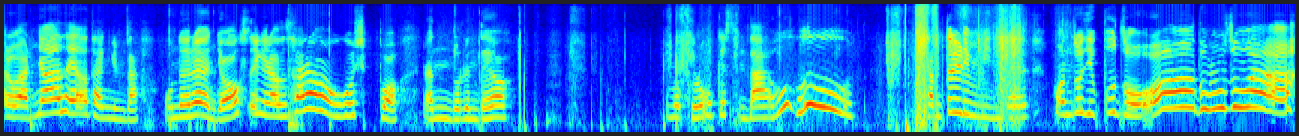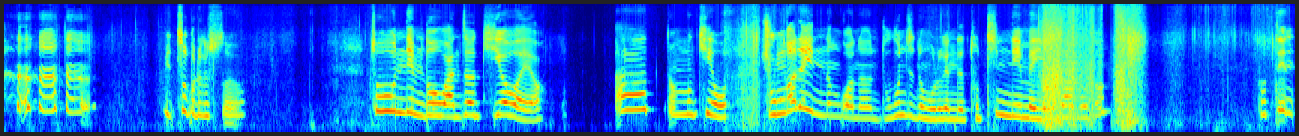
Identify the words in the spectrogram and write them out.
여러분 안녕하세요. 다행입니다. 오늘은 여학생이라도 사랑하고 싶어 라는 노래인데요. 한번 불러보겠습니다. 후후! 잠들림인데 완전 예쁘죠. 아 너무 좋아. 미쳐버리겠어요. 초우님도 완전 귀여워요. 아 너무 귀여워. 중간에 있는 거는 누군지도 모르겠는데 도티님의 여자 버전 도티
